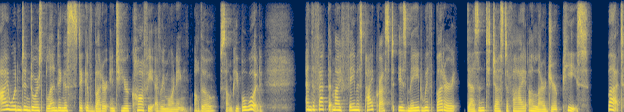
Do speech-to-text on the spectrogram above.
I wouldn't endorse blending a stick of butter into your coffee every morning, although some people would. And the fact that my famous pie crust is made with butter doesn't justify a larger piece. But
